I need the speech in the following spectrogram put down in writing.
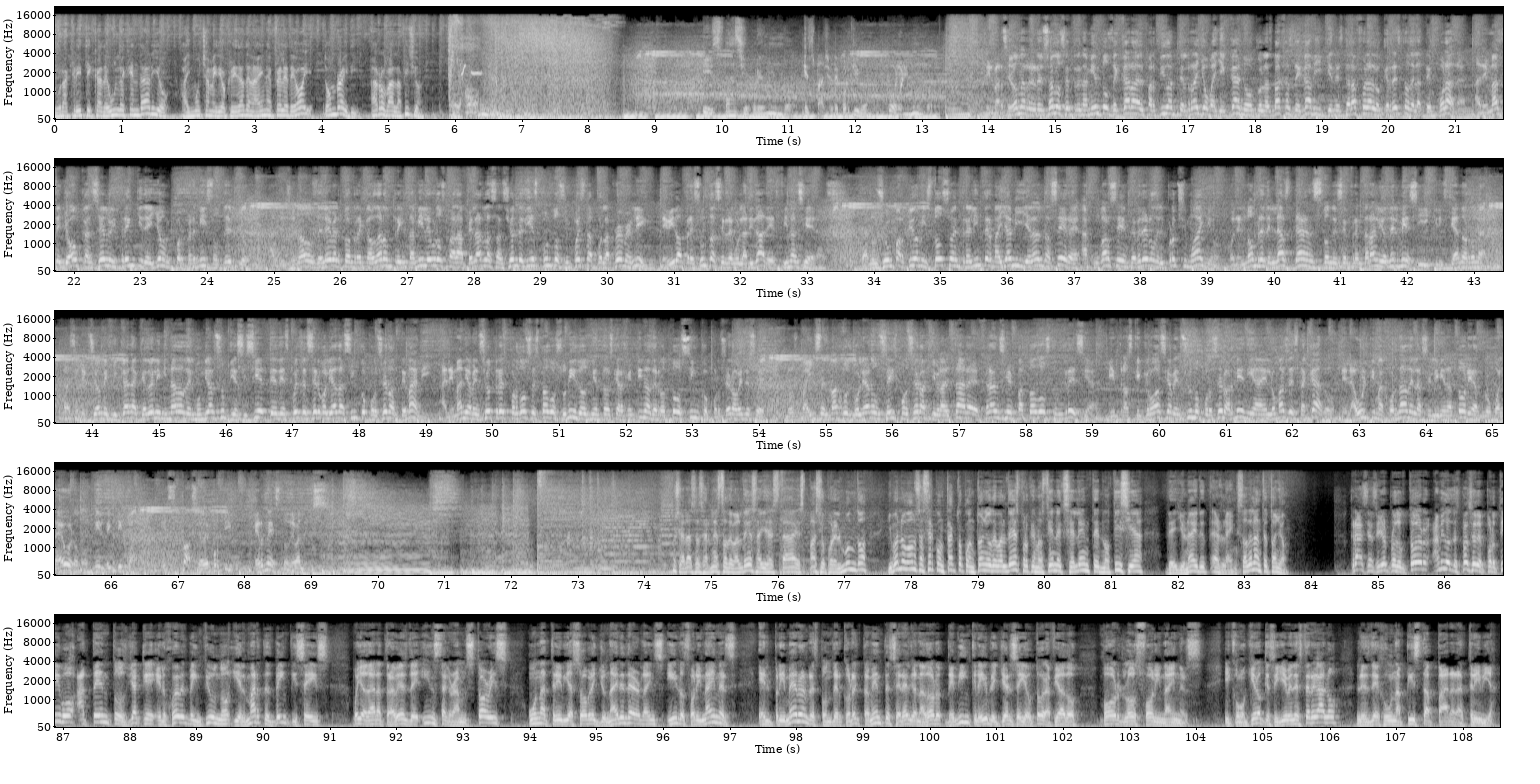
Dura crítica de un legendario. Hay mucha mediocridad en la NFL de hoy. Tom Brady, arroba la afición. Espacio por el mundo. Espacio deportivo por el mundo. El Barcelona regresó a los entrenamientos de cara al partido ante el Rayo Vallecano con las bajas de Gaby, quien estará fuera lo que resta de la temporada, además de Joao Cancelo y Frenkie de Jong por permisos del club. Aficionados del Everton recaudaron 30 mil euros para apelar la sanción de 10 puntos impuesta por la Premier League debido a presuntas irregularidades financieras. Se anunció un partido amistoso entre el Inter Miami y el Al Nasser a jugarse en febrero del próximo año con el nombre de Last Dance donde se enfrentarán Lionel Messi y Cristiano Ronaldo. La selección mexicana quedó eliminada del Mundial Sub-17 después de ser goleada 5 por 0 ante Mali. Alemania venció 3 por 2 a Estados Unidos, mientras que Argentina derrotó 5 por 0 a Venezuela. Los Países Bajos golearon 6 por 0 a Gibraltar, Francia empató 2 con Grecia, mientras que Croacia venció 1 por 0 a Armenia en lo más destacado de la última jornada en las eliminatorias rumbo a la Euro 2024. Espacio Deportivo, Ernesto de Valdés. Muchas gracias Ernesto de Valdés, ahí está Espacio por el Mundo. Y bueno, vamos a hacer contacto con Toño de Valdés porque nos tiene excelente noticia de United Airlines. Adelante, Toño. Gracias, señor productor. Amigos de Espacio Deportivo, atentos, ya que el jueves 21 y el martes 26 voy a dar a través de Instagram Stories una trivia sobre United Airlines y los 49ers. El primero en responder correctamente será el ganador del increíble jersey autografiado por los 49ers. Y como quiero que se lleven este regalo, les dejo una pista para la trivia.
